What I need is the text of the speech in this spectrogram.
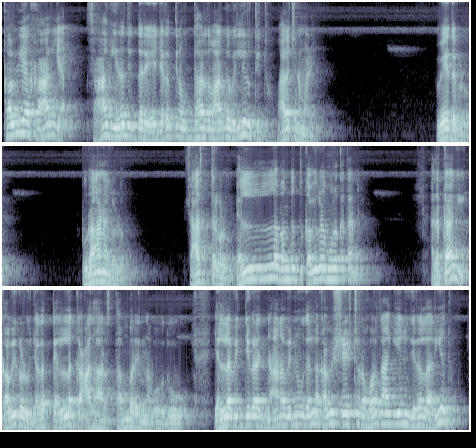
ಕವಿಯ ಕಾರ್ಯ ಸಾಗಿರದಿದ್ದರೆ ಜಗತ್ತಿನ ಉದ್ಧಾರದ ಮಾರ್ಗವೆಲ್ಲಿರುತ್ತಿತ್ತು? ಆಲೋಚನೆ ಮಾಡಿ. ವೇದಗಳು, ಪುರಾಣಗಳು, ಶಾಸ್ತ್ರಗಳು ಎಲ್ಲ ಬಂದದ್ದು ಕವಿಗಳ ಮೂಲಕ ತಾನೆ. ಅದಕ್ಕಾಗಿ ಕವಿಗಳು ಜಗತ್ತೆಲ್ಲಕ್ಕೆ ಆಧಾರ ಸ್ತಂಭರೆನ್ನಬಹುದು. ಎಲ್ಲ ವಿದ್ಯೆಗಳ ಜ್ಞಾನವೆನ್ನುವುದೆಲ್ಲ ಕವಿಶ್ರೇಷ್ಠರ ಹೊರತಾಗಿ ಏನೂ ಇರಲು ಅರಿಯದು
